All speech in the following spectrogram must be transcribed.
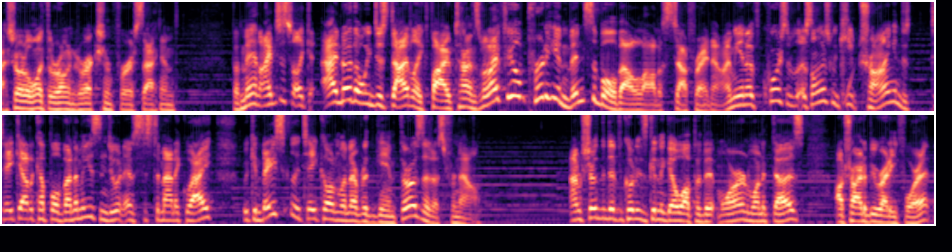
I sort of went the wrong direction for a second. But man, I just like, I know that we just died like five times, but I feel pretty invincible about a lot of stuff right now. I mean, of course, as long as we keep trying and just take out a couple of enemies and do it in a systematic way, we can basically take on whatever the game throws at us for now. I'm sure the difficulty is gonna go up a bit more, and when it does, I'll try to be ready for it.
